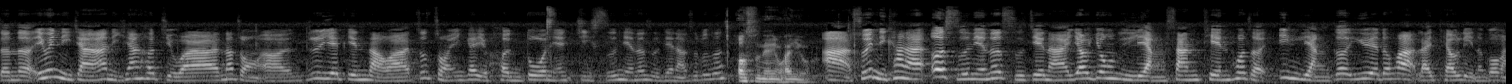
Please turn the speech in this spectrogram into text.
真的，因为你讲啊，你像喝酒啊，那种呃日夜颠倒啊，这种应该有很多年、几十年的时间了，是不是？二十年我还有，啊，所以你看来二十年的时间啊，要用两三天或者一两个月的话来调理，能够吗？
